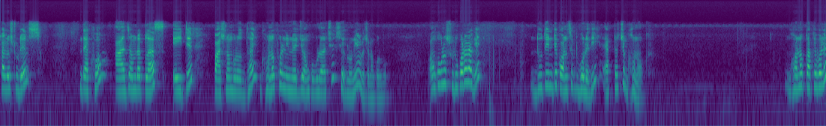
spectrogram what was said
হ্যালো স্টুডেন্টস দেখো, আজ আমরা ক্লাস এইটের পাঁচ নম্বর অধ্যায় ঘনফল নির্ণয়ের যে অঙ্কগুলো আছে, সেগুলো নিয়ে আলোচনা করব। অঙ্কগুলো শুরু করার আগে দু তিনটে কনসেপ্ট বলে দিই। একটা হচ্ছে ঘনক। ঘনক কাকে বলে?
